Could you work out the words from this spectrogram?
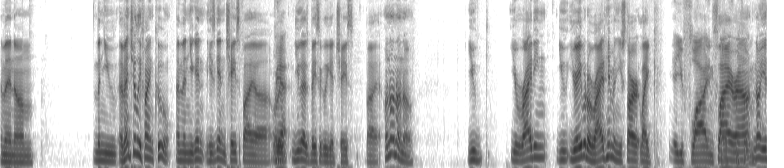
And then um then you eventually find Ku, and then you get he's getting chased by uh or Yeah. you guys basically get chased by oh no no no you you're riding you you're able to ride him and you start like Yeah, you fly and fly around no you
